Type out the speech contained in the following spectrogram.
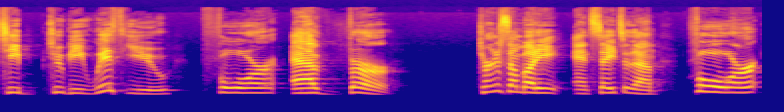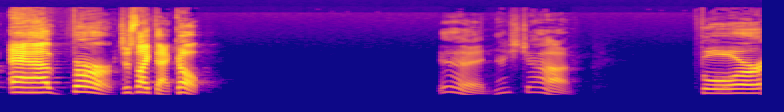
to, to be with you forever. Turn to somebody and say to them, forever. Just like that. Go. Good. Nice job. Forever.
